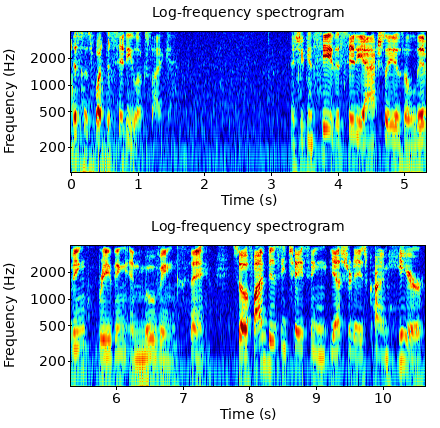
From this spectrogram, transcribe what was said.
This is what the city looks like. As you can see, the city actually is a living, breathing, and moving thing. So if I'm busy chasing yesterday's crime here,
